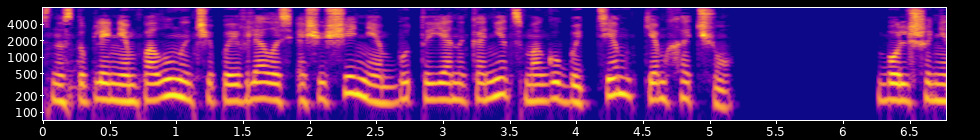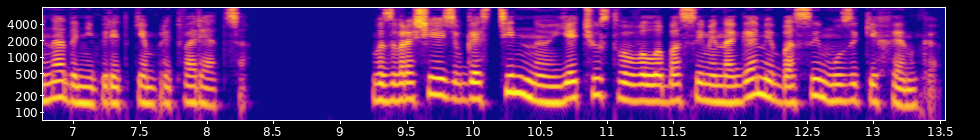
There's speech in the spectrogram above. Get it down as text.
С наступлением полуночи появлялось ощущение, будто я, наконец, могу быть тем, кем хочу. Больше не надо ни перед кем притворяться. Возвращаясь в гостиную, я чувствовала босыми ногами басы музыки Хэнка.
